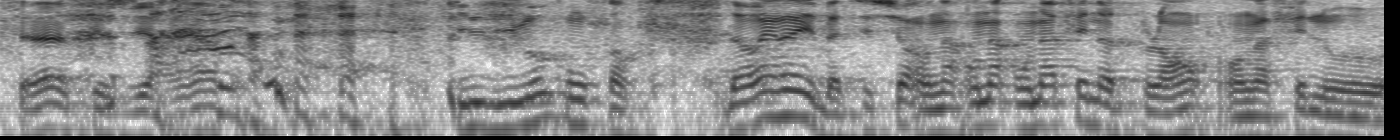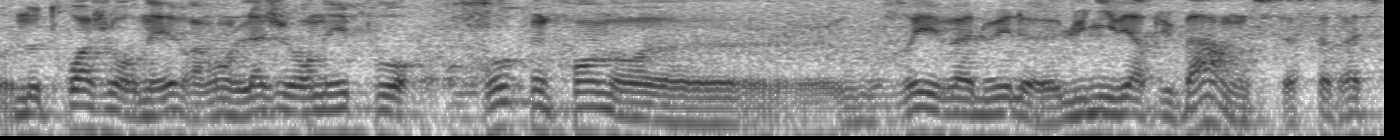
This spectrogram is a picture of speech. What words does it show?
c'est vrai parce que je dis rien. Ne dit mot consent. Non, ouais, ouais, bah, c'est sûr. On a, on, a, on a fait notre plan. On a fait nos, nos trois journées, vraiment la journée pour recomprendre euh, réévaluer l'univers du bar. Donc, ça s'adresse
